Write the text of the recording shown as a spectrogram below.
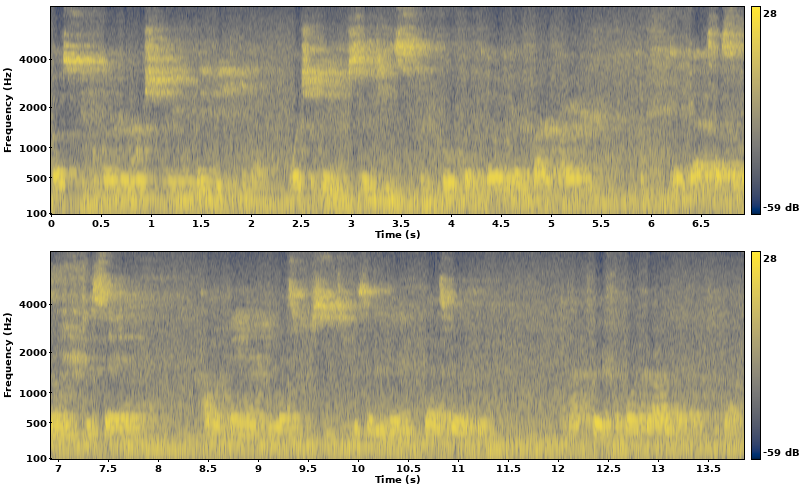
Most people know you're worshiping, they think, you know, worshiping and pursuing is pretty cool, but knowing you're a firefighter, and that testimony of just saying, I'm a man who wants to pursue Jesus every day, that's really cool. And I pray for more godly men like you, God.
